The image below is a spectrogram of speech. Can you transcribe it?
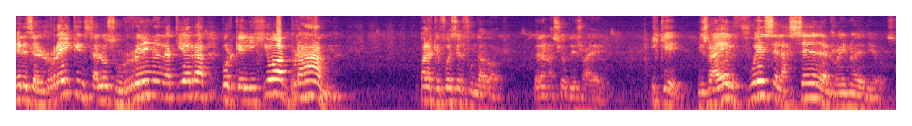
Él es el rey que instaló su reino en la tierra porque eligió a Abraham para que fuese el fundador de la nación de Israel y que Israel fuese la sede del reino de Dios.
